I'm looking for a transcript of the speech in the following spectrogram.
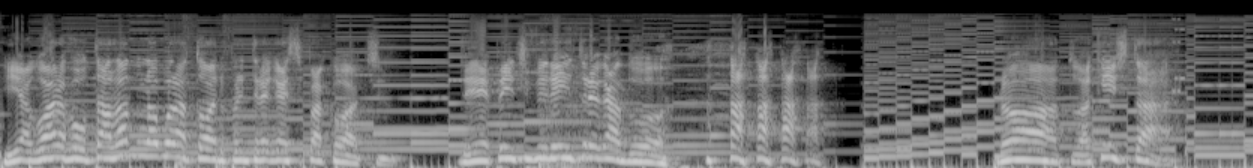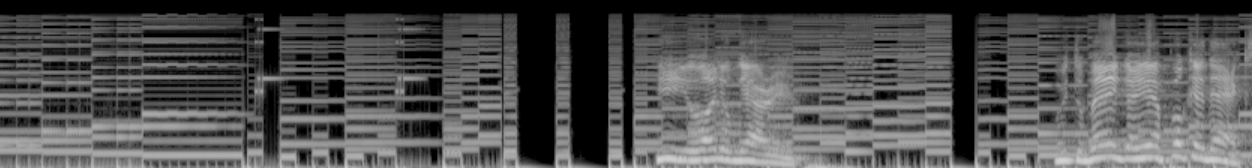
E agora voltar lá no laboratório para entregar esse pacote. De repente virei entregador. Pronto, aqui está. Olha o Gary. Muito bem, ganhei a Pokédex.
